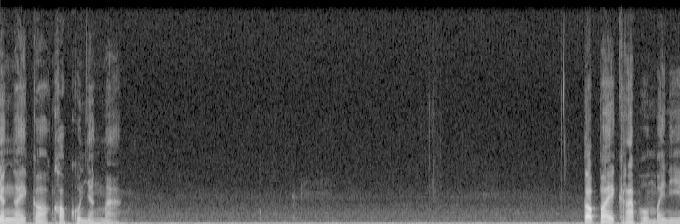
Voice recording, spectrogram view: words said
ยังไงก็ขอบคุณอย่างมาก ต่อไปครับผมใบนี้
